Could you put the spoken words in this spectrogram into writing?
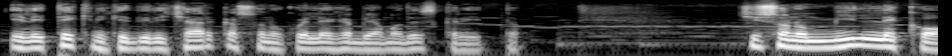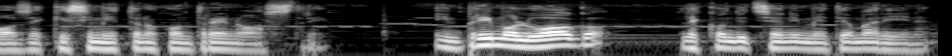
e le tecniche di ricerca sono quelle che abbiamo descritto. Ci sono mille cose che si mettono contro i nostri. In primo luogo, le condizioni meteo marine.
